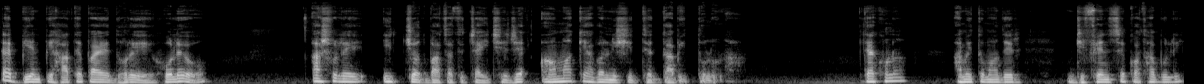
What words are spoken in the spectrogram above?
তাই বিএনপি হাতে পায়ে ধরে হলেও আসলে ইজ্জত বাঁচাতে চাইছে যে আমাকে আবার নিষিদ্ধের দাবি তুলো না। দেখো না, আমি তোমাদের ডিফেন্সে কথা বলি।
